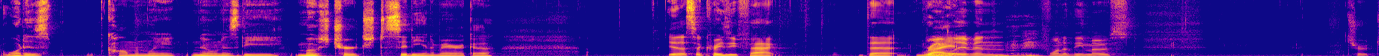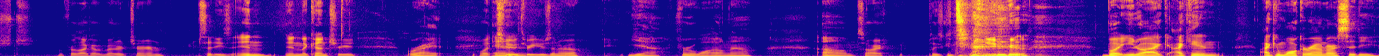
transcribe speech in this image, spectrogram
what is commonly known as the most churched city in America. Yeah, that's a crazy fact that Right. we live in one of the most churched, for lack of a better term, cities in in the country. Right. What two, And- three years in a row? Yeah, for a while now. Um, Sorry, please continue. but you know, I, I can I can walk around our city,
